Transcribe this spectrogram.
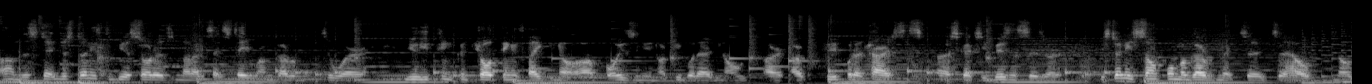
um, the state there still needs to be a sort of, you know, like I said, state-run government to where you, you can control things like you know uh, poisoning or people that you know are, are people that try uh, sketchy businesses or you still need some form of government to, to help you know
